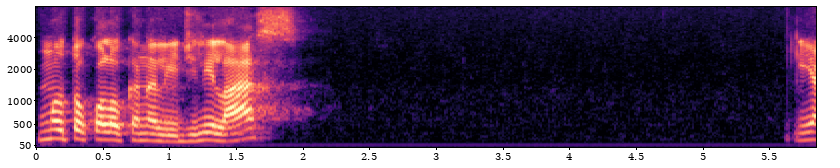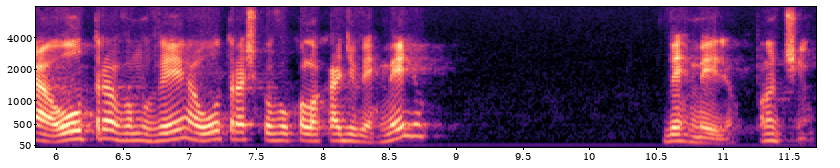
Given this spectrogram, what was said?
Uma eu estou colocando ali de lilás. E a outra, vamos ver, a outra acho que eu vou colocar de vermelho. Vermelho, prontinho.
